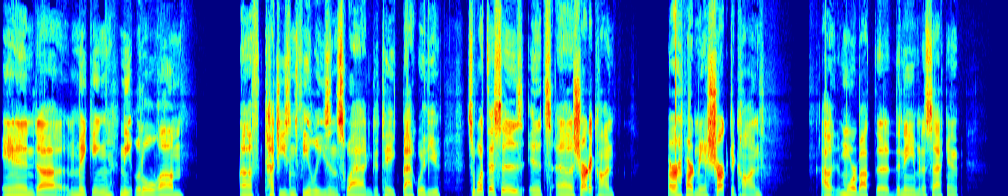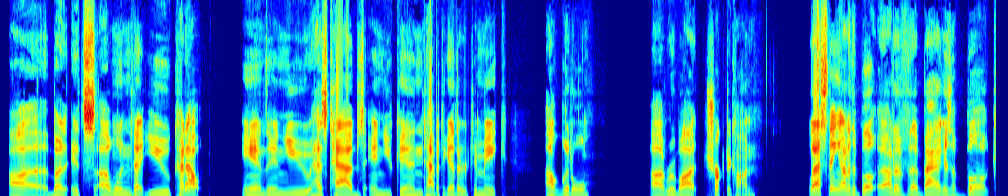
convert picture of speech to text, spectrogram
and uh, making neat little um, uh, touchies and feelies and swag to take back with you. So what this is, it's a Sharkticon, or pardon me, a Sharkticon. Uh, more about the the name in a second. Uh, but it's uh, one that you cut out, and then you has tabs, and you can tab it together to make a little uh, robot Sharkticon. Last thing out of the book, out of the bag is a book.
